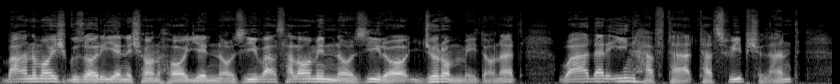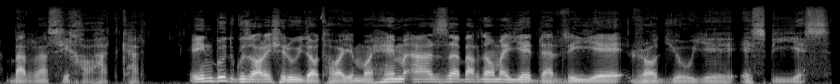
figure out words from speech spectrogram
به نمایش گذاری نشانهای نازی و سلام نازی را جرم می داند و در این هفته تصویب شدند بررسی خواهد کرد. این بود گزارش رویدادهای مهم از برنامه دری رادیوی اسپیس.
